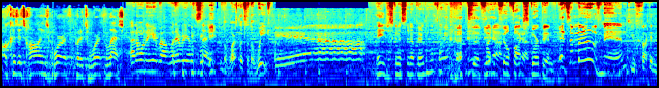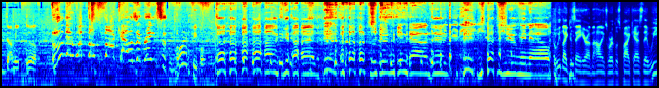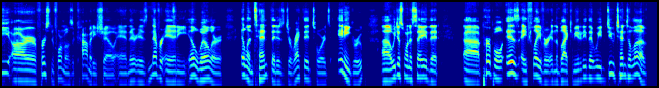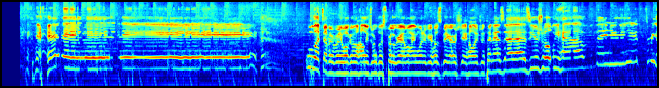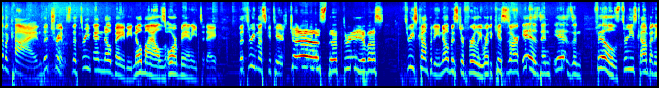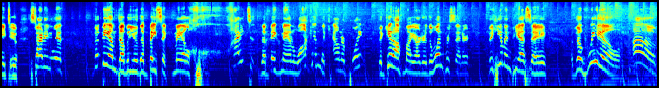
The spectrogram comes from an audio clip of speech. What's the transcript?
Oh, because it's Hollingsworth, but it's worth less. I don't want to hear about whatever you have to say. the worthless of the week. Yeah. Hey, you just gonna sit up there the whole time? That's the fucking yeah, Phil Fox yeah. scorpion. It's a move, man. You fucking dummy. Ugh. Ooh, How is it racist? Black people. oh god! Oh, shoot me now, dude! Just shoot me now. We'd like to say here on the Hollings Worthless podcast that we are first and foremost a comedy show, and there is never any ill will or ill intent that is directed towards any group. Uh, we just want to say that uh, purple is a flavor in the black community that we do tend to love. Hey! What's up, everybody? Welcome to the Hollings Worthless program. I'm one of your hosts, Big RJ Hollingsworth, and as as usual, we have the three of a kind, the Trips, the three men, no baby, no Miles or Manny today, the three Musketeers, just the three of us. Three's Company, no Mr. Furley, where the kisses are his and his and Phil's. Three's Company too. Starting with the BMW, the basic male height, the big man walking, the counterpoint, the get off my yarder, the one percenter, the human PSA, the wheel of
